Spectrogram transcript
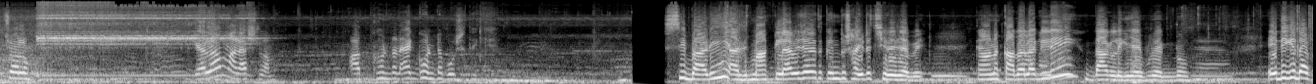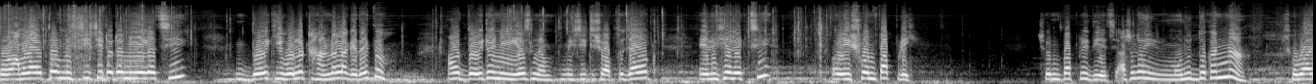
তো চলো। গেলাম আর আসলাম। আধ ঘণ্টা এক ঘণ্টা বসে থেকে। সে বাড়ি আজ মা ক্লাবে যাবে তো কিন্তু শাড়িটা ছেড়ে যাবে। কেননা কাদা লাগলেই দাগ লেগে যায় পুরো একদম। এদিকে দেখো, আমরা তো মিষ্টি চিটোটা নিয়ে গেছি। দই কি বলল, ঠান্ডা লাগে তাই তো? আমরা দইটা নিয়ে গেছিলাম, মিষ্টি সব তো। যাই হোক, এদিকে দেখছি ওই সোন পাপড়ি। সোন দিয়েছে। আসলে ওই মধুর দোকান না, সবাই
